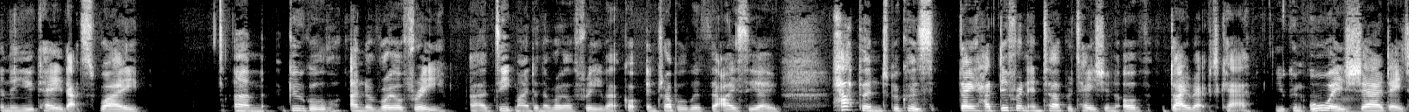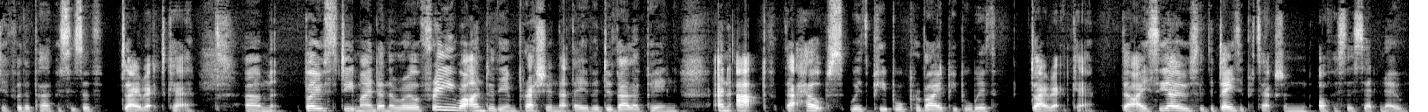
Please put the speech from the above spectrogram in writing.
in the UK. That's why um, Google and the Royal Free, uh, DeepMind and the Royal Free, that got in trouble with the ICO, happened because they had different interpretation of direct care. You can always share data for the purposes of direct care. Um, both DeepMind and the Royal Free were under the impression that they were developing an app that helps with people provide people with direct care. The ICO, so the data protection officer, said no,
